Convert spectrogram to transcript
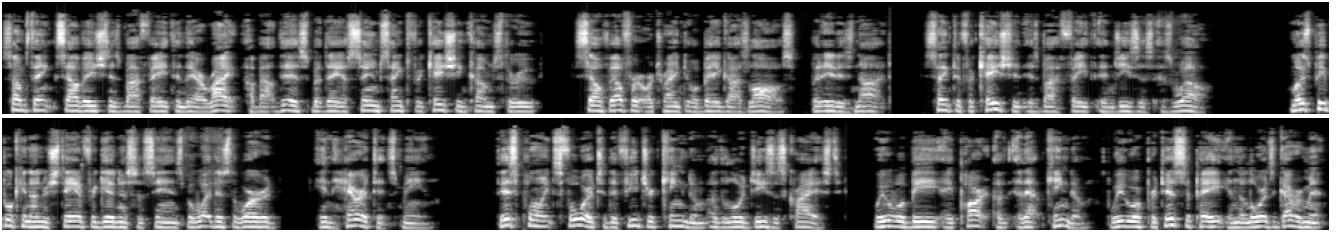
Some think salvation is by faith and they are right about this, but they assume sanctification comes through self effort or trying to obey God's laws, but it is not. Sanctification is by faith in Jesus as well. Most people can understand forgiveness of sins, but what does the word inheritance mean? This points forward to the future kingdom of the Lord Jesus Christ, we will be a part of that kingdom. We will participate in the Lord's government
